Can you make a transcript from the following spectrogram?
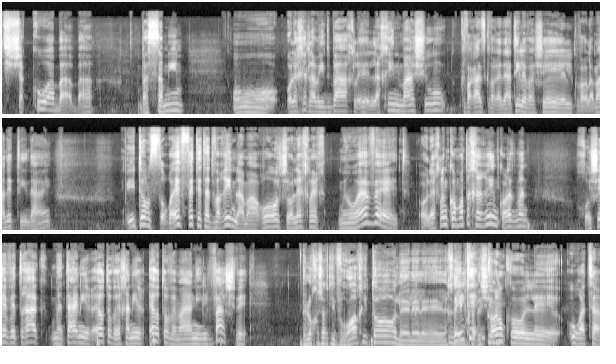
שקוע בסמים, או הולכת למטבח להכין משהו, כבר אז כבר ידעתי לבשל, כבר למדתי, די. פתאום שורפת את הדברים, למה הראש הולך לך... מאוהבת, הולך למקומות אחרים, כל הזמן חושבת רק מתי אני אראה אותו ואיך אני אראה אותו ומה אני אלבש. ו... ולא חשבת לברוח איתו לחיים בלתי, חדשים? קודם כל, אה, הוא רצה.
